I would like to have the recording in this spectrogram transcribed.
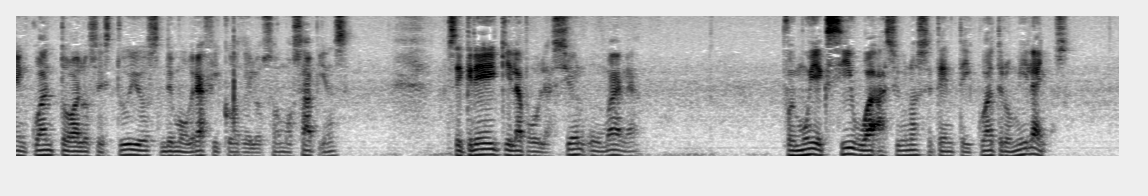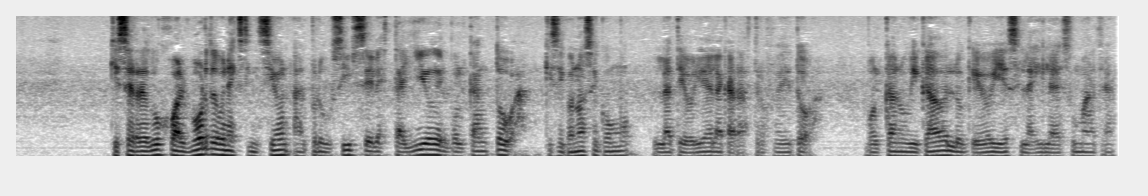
En cuanto a los estudios demográficos de los Homo sapiens, se cree que la población humana fue muy exigua hace unos 74.000 años, que se redujo al borde de una extinción al producirse el estallido del volcán Toba, que se conoce como la teoría de la catástrofe de Toba, volcán ubicado en lo que hoy es la isla de Sumatra,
